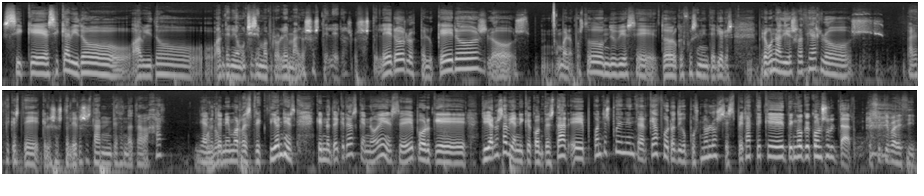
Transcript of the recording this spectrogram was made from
sí que sí que ha habido ha habido han tenido muchísimo problema los hosteleros los hosteleros los peluqueros los bueno pues todo donde hubiese todo lo que fuesen interiores pero bueno a Dios gracias los parece que, este, que los hosteleros están empezando a trabajar. Ya no tenemos restricciones, que no te creas que no es, ¿eh? porque yo ya no sabía ni qué contestar. Eh, ¿Cuántos pueden entrar? ¿Qué aforo? Digo, pues no lo sé, espérate que tengo que consultar. Eso te iba a decir,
